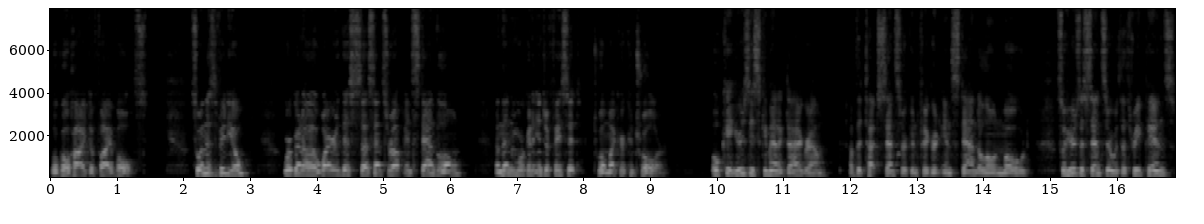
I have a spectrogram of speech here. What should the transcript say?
will go high to 5 volts. So in this video, we're going to wire this uh, sensor up in standalone and then we're going to interface it to a microcontroller. Okay, here's the schematic diagram of the touch sensor configured in standalone mode. So here's a sensor with the three pins.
